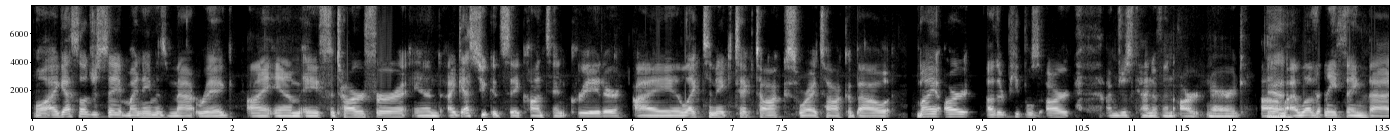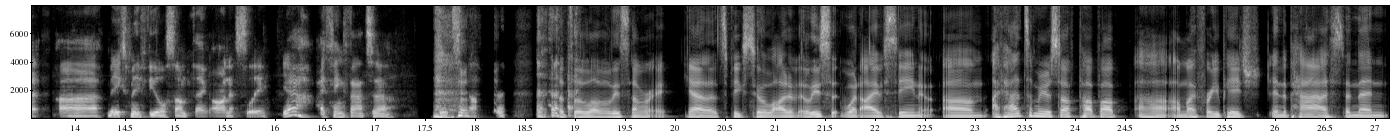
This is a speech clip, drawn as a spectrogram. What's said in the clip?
well, I guess I'll just say my name is Matt Rigg. I am a photographer and I guess you could say content creator. I like to make TikToks where I talk about my art, other people's art. I'm just kind of an art nerd. Um, Yeah. I love anything that uh, makes me feel something, honestly. Yeah, I think that's a. That's a lovely summary. Yeah, that speaks to a lot of at least what I've seen. Um, I've had some of your stuff pop up uh, on my for you page in the past, and then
